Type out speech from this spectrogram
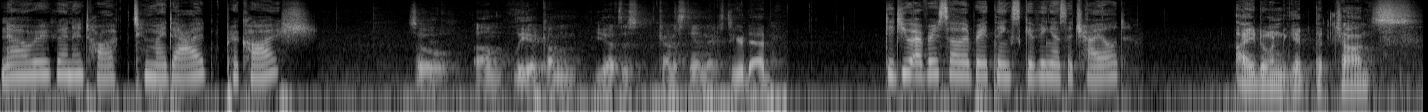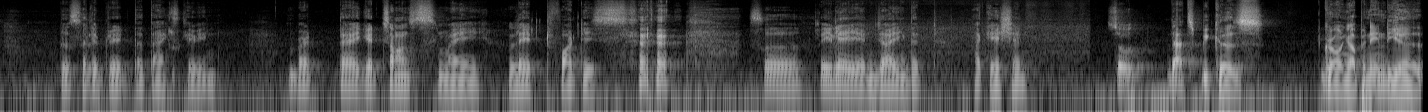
Now we're going to talk to my dad, Prakash. So, um, Liaa, come, you have to kind of stand next to your dad. Did you ever celebrate Thanksgiving as a child? I don't get the chance to celebrate the Thanksgiving, but I get chance in my late 40s. so really enjoying that occasion. So that's because growing up in India,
